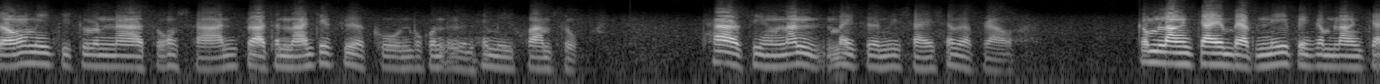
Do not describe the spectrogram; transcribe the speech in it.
สองมีจิตกรุณาสงสาร ปรารถนาจะเกื้อกูลบุคคลอื่นให้มีความสุข ถ้าสิ่งนั้นไม่เกินวิสัยสำหรับเรากำลังใจแบบนี้เป็นกำลังใจ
